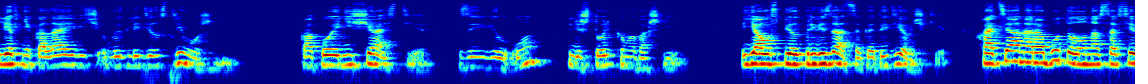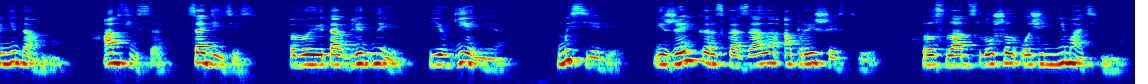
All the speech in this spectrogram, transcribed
Лев Николаевич выглядел встревоженным. «Какое несчастье!» – заявил он, лишь только мы вошли. «Я успел привязаться к этой девочке, хотя она работала у нас совсем недавно. Анфиса, садитесь. Вы так бледны. Евгения». Мы сели, и Женька рассказала о происшествии. Руслан слушал очень внимательно,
